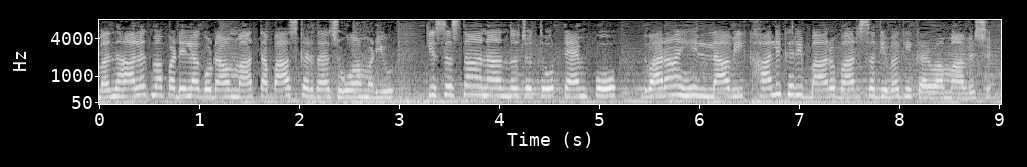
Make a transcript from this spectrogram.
બંધ હાલતમાં પડેલા ગોડાઉનમાં તપાસ કરતા જોવા મળ્યું કે સસ્તા અનાજનો જથ્થો ટેમ્પો દ્વારા અહીં લાવી ખાલી કરી બારોબાર સગીવગી કરવામાં આવે છે.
